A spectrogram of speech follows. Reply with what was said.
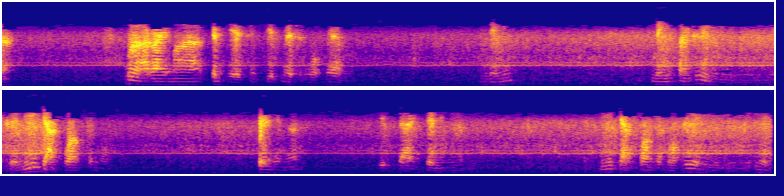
นะเมื่ออะไรมาเป็นเหตุให้จิตไม่สงบแล้วหนีหนีไปที่คือนี้จากความสงบเป็นอย่างนั้นจิตใจเป็นอย่างนั้น นี้จากความสงบเรื่อยเรื่อย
